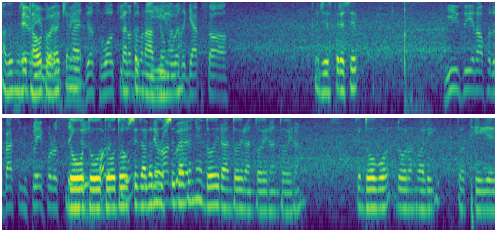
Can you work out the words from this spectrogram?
अभी मुझे डाउट हो रहा है कि मैं रन तो बना दूँगा तो जिस तरह से Easy enough for the batsman to play for a single दो दो दो दो उससे ज़्यादा नहीं उससे ज़्यादा नहीं दो ही रन दो ही रन दो ही रन दो ही रन। कि दो दो रन वाली तो ठीक है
